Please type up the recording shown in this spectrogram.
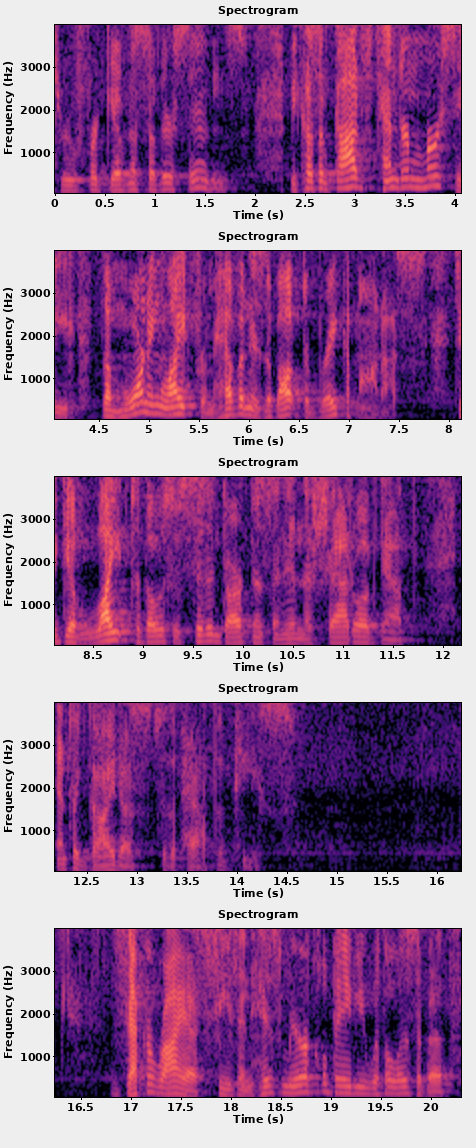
through forgiveness of their sins. Because of God's tender mercy, the morning light from heaven is about to break upon us to give light to those who sit in darkness and in the shadow of death, and to guide us to the path of peace. Zechariah sees in his miracle baby with Elizabeth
